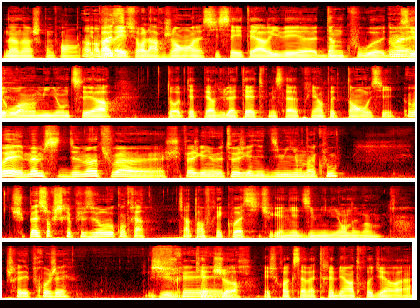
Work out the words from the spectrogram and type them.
non, non, je comprends. En- Et en pareil fait- sur l'argent, euh, si ça a été arrivé euh, d'un coup euh, de Ouais. 0 à 1 million de CA, t'aurais peut-être perdu la tête, mais ça a pris un peu de temps aussi. Ouais, et même si demain, tu vois, euh, je sais pas, je gagne au loto et je gagnais 10 millions d'un coup, je suis pas sûr que je serais plus heureux, au contraire. Tiens, t'en ferais quoi si tu gagnais 10 millions demain? Je ferais des projets. Je ferais- Quel genre Et je crois que ça va très bien introduire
